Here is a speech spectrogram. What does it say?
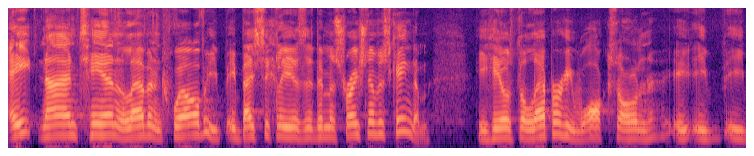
8, 9, 10, 11, and 12, he, he basically is a demonstration of his kingdom. He heals the leper. He walks on, he, he,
